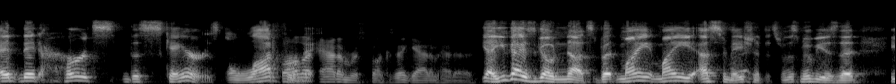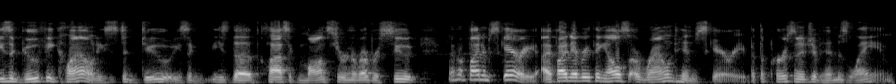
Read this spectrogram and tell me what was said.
and it hurts the scares a lot for Well, I'll me. let Adam respond because I think Adam had a. Yeah, you guys go nuts, but my my estimation of this from this movie is that he's a goofy clown. He's just a dude. He's a he's the classic monster in a rubber suit. I don't find him scary. I find everything else around him scary, but the personage of him is lame.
